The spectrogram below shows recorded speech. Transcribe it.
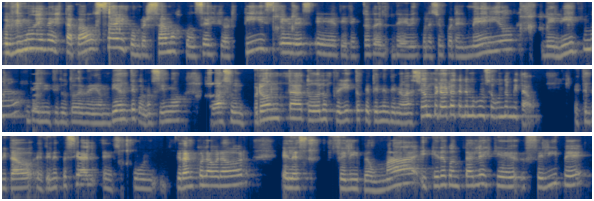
Volvimos de esta pausa y conversamos con Sergio Ortiz, él es eh, director de, vinculación con el medio del ITMA, del Instituto de Medio Ambiente, conocimos toda su impronta, todos los proyectos que tienen de innovación, pero ahora tenemos un segundo invitado. Este invitado es bien especial, es un gran colaborador, él es Felipe Humada y quiero contarles que Felipe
